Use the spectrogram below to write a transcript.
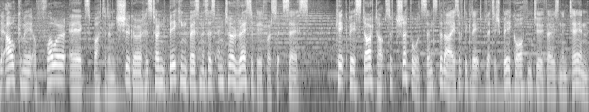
The alchemy of flour, eggs, butter and sugar has turned baking businesses into a recipe for success. Cake-based startups have tripled since the rise of the Great British Bake Off in 2010.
